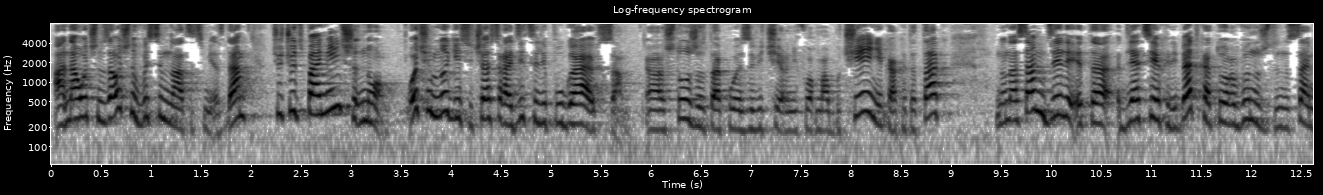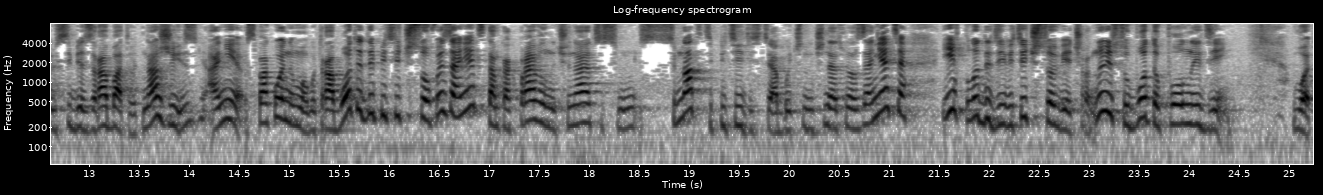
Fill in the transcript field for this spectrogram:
А на очно-заочно 18 мест. Да? Чуть-чуть поменьше, но очень многие сейчас родители пугаются, а, что же такое за вечерняя форма обучения, как это так. Но на самом деле это для тех ребят, которые вынуждены сами себе зарабатывать на жизнь. Они спокойно могут работать до 5 часов, и занятия там, как правило, начинаются с 17.50 обычно начинаются у нас занятия, и вплоть до 9 часов вечера. Ну и суббота полный день. Вот.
